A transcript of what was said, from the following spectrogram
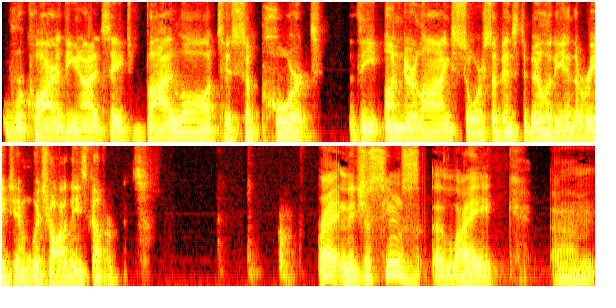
require the United States by law to support the underlying source of instability in the region, which are these governments. Right. And it just seems like um,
